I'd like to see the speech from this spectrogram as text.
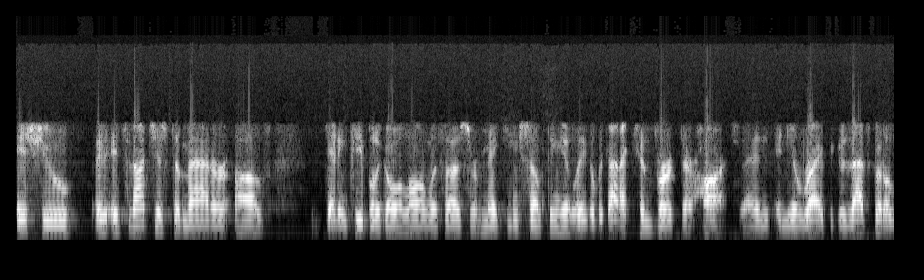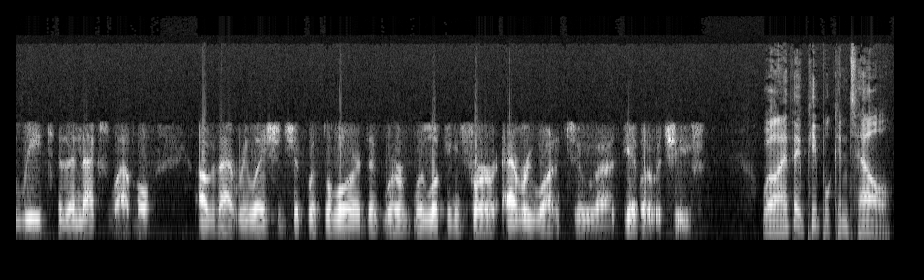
issue, it's not just a matter of getting people to go along with us or making something illegal. We got to convert their hearts, and and you're right because that's going to lead to the next level of that relationship with the Lord that we're we're looking for everyone to uh, be able to achieve. Well, I think people can tell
